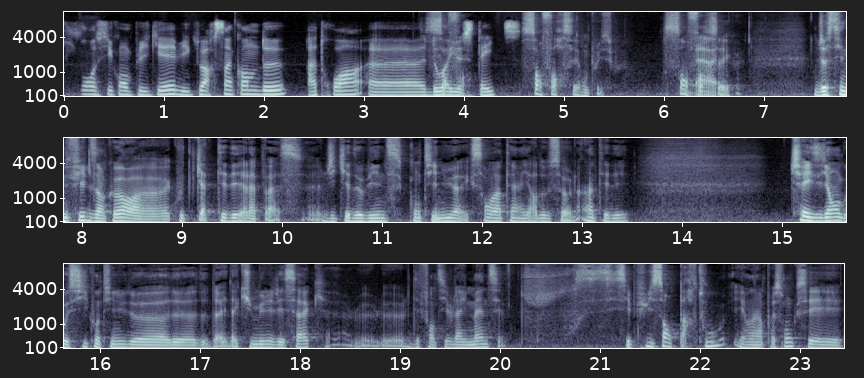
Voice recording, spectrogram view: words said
toujours aussi compliqué. Victoire 52 à 3 euh, d'Ohio State. Sans forcer en plus. Quoi. Sans Bah forcer. quoi. Justin Fields encore, euh, coûte 4 TD à la passe. J.K. Dobbins continue avec 121 yards au sol, 1 TD. Chase Young aussi continue de- de- de- d'accumuler les sacs. Le, le- le defensive lineman, c'est c'est puissant partout et on a l'impression que c'est.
